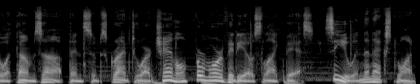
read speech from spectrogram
video a thumbs up and subscribe to our channel for more videos like this. See you in the next one.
